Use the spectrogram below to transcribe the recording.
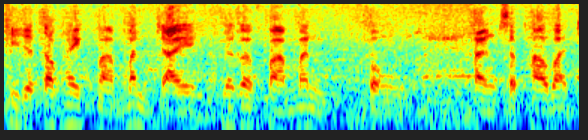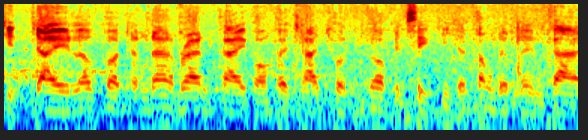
ที่จะต้องให้ความมั่นใจ แล้วก็ความมั่นคงทางสภาวะจิตใจ แล้วก็ทางด้านร่างกายของประชาชนก็เป็นสิ่งที่จะต้องดำเนินการ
